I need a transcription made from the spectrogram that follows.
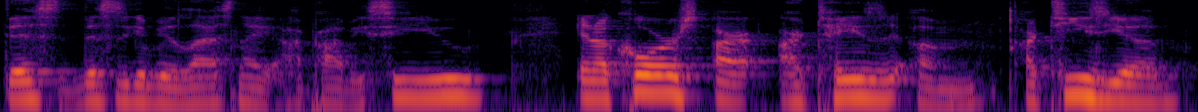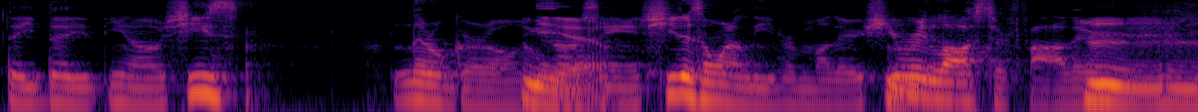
this this is gonna be the last night I probably see you. And of course, our Artesia, um, Artesia, the the you know she's little girl. You know what I'm saying? She doesn't want to leave her mother. She already lost her father. Mm-hmm.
